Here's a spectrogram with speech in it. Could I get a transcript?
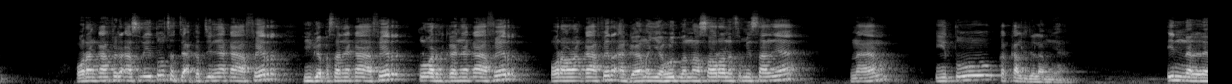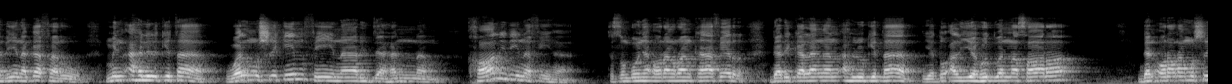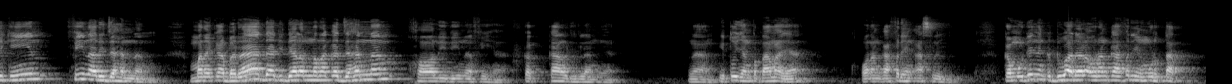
Orang kafir asli itu sejak kecilnya kafir hingga pesannya kafir, keluarganya kafir, orang-orang kafir agama Yahud Nasara dan semisalnya. Naam, itu kekal di dalamnya. Innal ladzina kafaru min ahlil kitab wal musyrikin fi nar jahannam khalidina fiha. Sesungguhnya orang-orang kafir dari kalangan ahlu kitab yaitu al-yahud wan nasara dan orang-orang musyrikin fi nar jahannam. Mereka berada di dalam neraka jahannam khalidina fiha, kekal di dalamnya. Nah, itu yang pertama ya. Orang kafir yang asli. Kemudian yang kedua adalah orang kafir yang murtad.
